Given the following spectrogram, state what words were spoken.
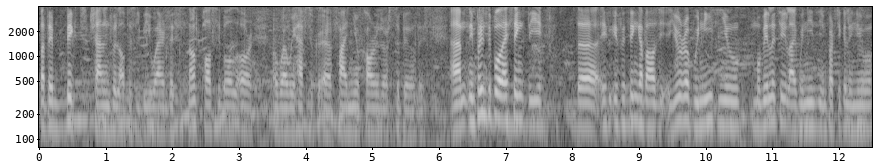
but the big challenge will obviously be where this is not possible or, or where we have to uh, find new corridors to build this. Um, in principle, I think the the, if, if, we think about Europe, we need new mobility, like we need in particular new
